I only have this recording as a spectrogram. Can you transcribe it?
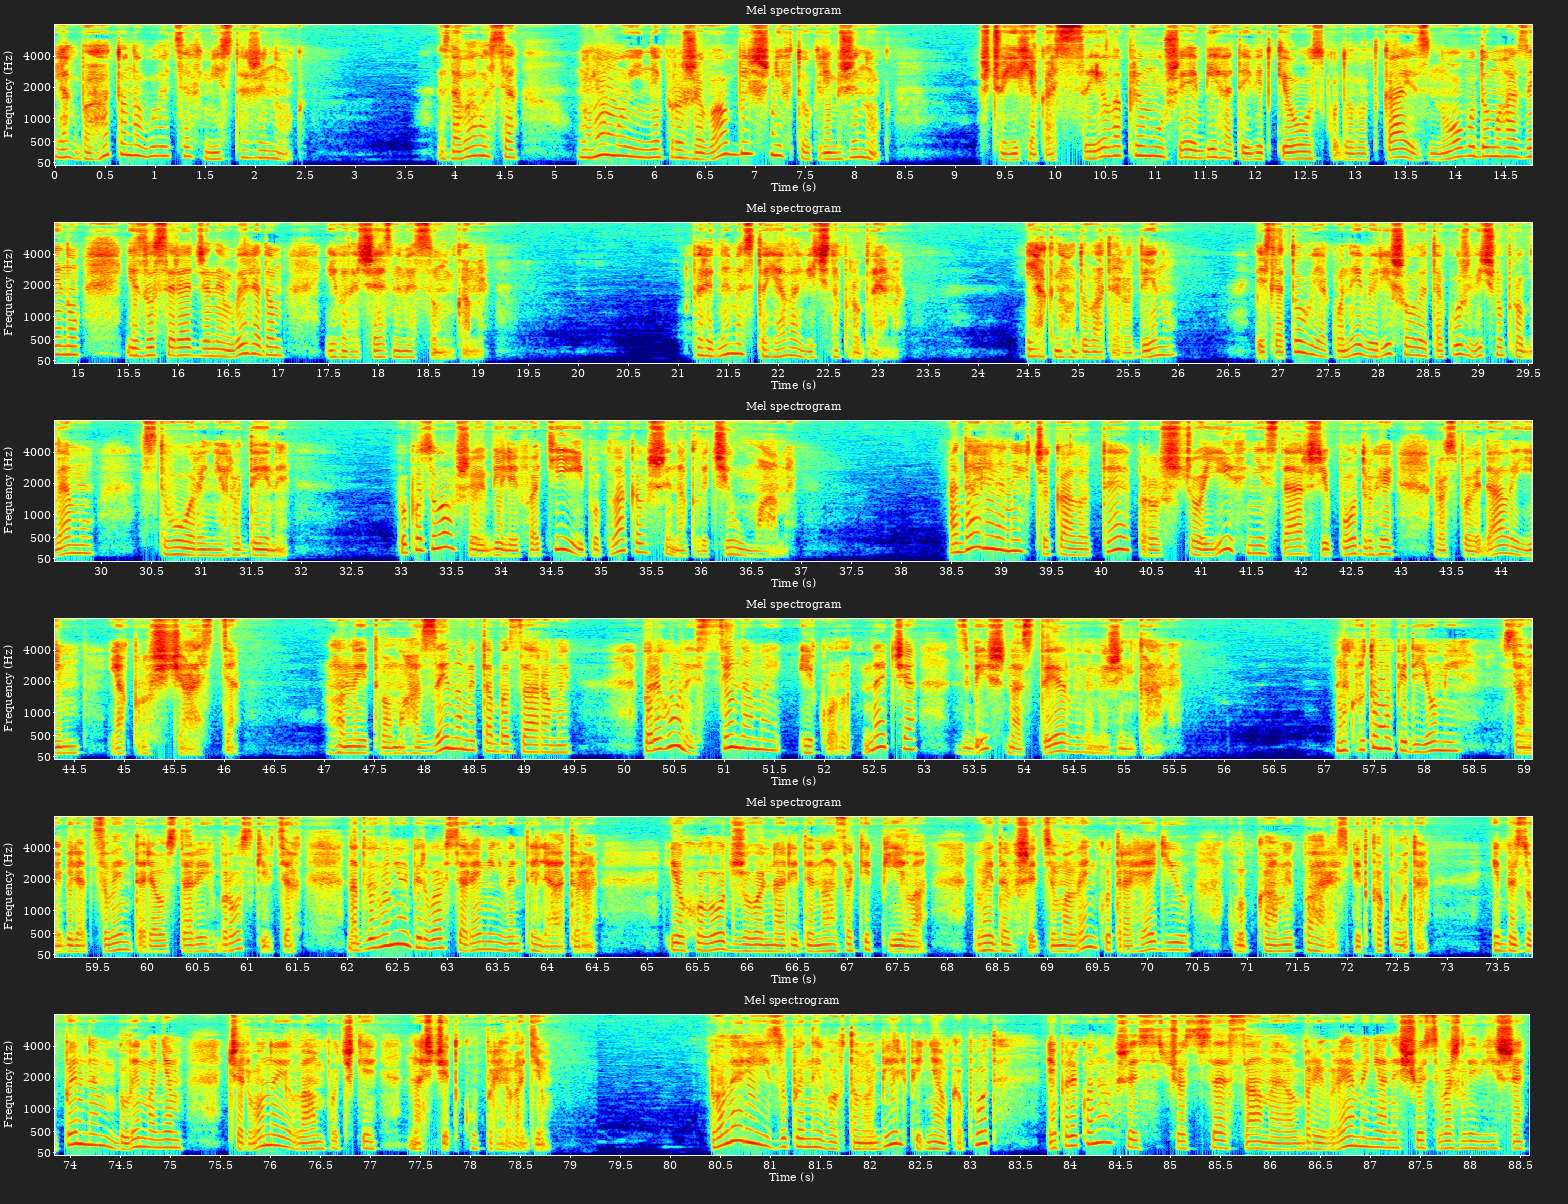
як багато на вулицях міста жінок. Здавалося, у ньому і не проживав більш ніхто, крім жінок, що їх якась сила примушує бігати від кіоску до лотка і знову до магазину із зосередженим виглядом і величезними сумками. Перед ними стояла вічна проблема як нагодувати родину після того, як вони вирішували таку ж вічну проблему створення родини, попозувавши у білій фаті і поплакавши на плечі у мами. А далі на них чекало те, про що їхні старші подруги розповідали їм як про щастя, гонитва магазинами та базарами, перегони з цінами і колотнеча з більш настирливими жінками. На крутому підйомі, саме біля цвинтаря у старих бросківцях, на двигуні обірвався ремінь вентилятора, і охолоджувальна рідина закипіла, видавши цю маленьку трагедію клубками пари з-під капота і безупинним блиманням червоної лампочки на щитку приладів. Валерій зупинив автомобіль, підняв капот і, переконавшись, що це саме обрив ременя, а не щось важливіше,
